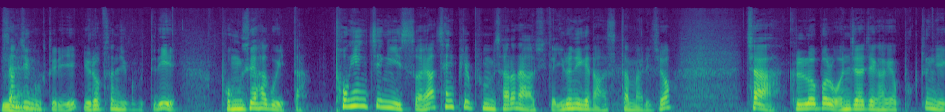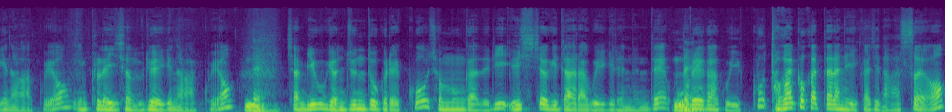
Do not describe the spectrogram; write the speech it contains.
네. 선진국들이 유럽 선진국들이 봉쇄하고 있다. 통행증이 있어야 생필품 사러 나갈 수 있다. 이런 얘기가 나왔었단 말이죠. 자, 글로벌 원자재 가격 폭등 얘기 나왔고요. 인플레이션 우려 얘기 나왔고요. 네. 자, 미국 연준도 그랬고 전문가들이 일시적이다라고 얘기를 했는데 네. 오래 가고 있고 더 갈 것 같다라는 얘기까지 나왔어요.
